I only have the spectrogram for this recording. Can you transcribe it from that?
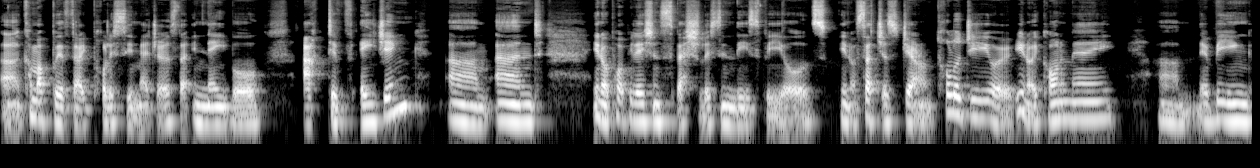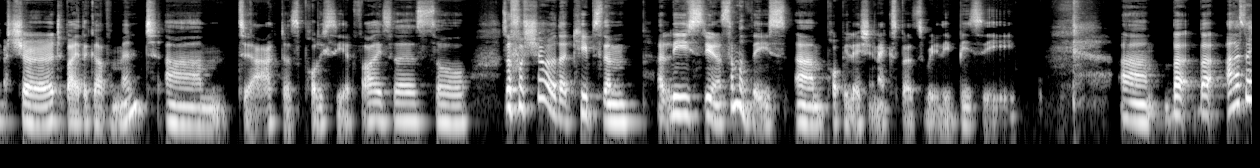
uh, come up with like policy measures that enable active aging um, and you know population specialists in these fields, you know such as gerontology or you know economy, um, they're being assured by the government um, to act as policy advisors. So, so for sure, that keeps them at least, you know, some of these um, population experts really busy. Um, but but as a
